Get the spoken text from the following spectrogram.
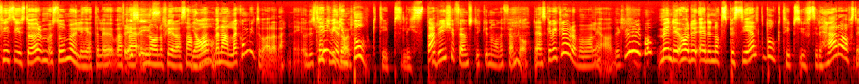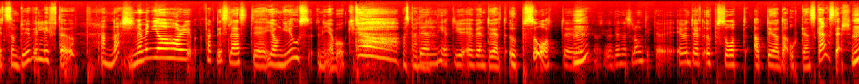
finns det ju stör, stor möjlighet eller att Precis. någon och flera samma. Ja. Men alla kommer ju inte vara det. Nej, och det Tänk vilken roll. boktipslista. Det blir 25 stycken om man är fem då. Den ska vi klura på Malin. Ja, det klurar vi på. Men du, har du, är det något speciellt boktips just i det här avsnittet som du vill lyfta upp annars? Nej, men jag har faktiskt läst eh, Jan Guillous nya bok. Vad spännande. Den heter ju Eventuellt uppsåt. eh, Mm. Den är så lång titel. Eventuellt uppsåt att döda ortens gangsters. Mm.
